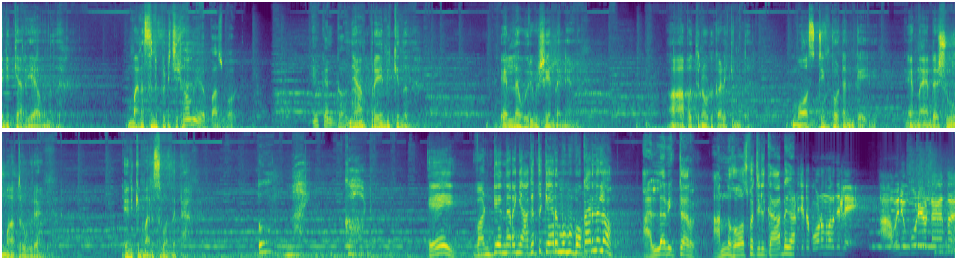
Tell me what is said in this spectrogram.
എനിക്കറിയാവുന്നത്. മനസ്സിന് പിടിച്ചു മി പാസ്പോർട്ട് ഞാൻ പ്രേമിക്കുന്നത് എല്ലാം ഒരു വിഷയം തന്നെയാണ്. ആപത്തിനോട് കളിക്കുന്നത് മോസ്റ്റ് ഇമ്പോർട്ടന്റ് ഗെയിം എന്ന എന്റെ ഷൂ മാത്രം ഊരാൻ എനിക്ക് മനസ്സ് വന്നില്ല. ഓ മൈ ഗോഡ് ഏയ് വണ്ടി എന്നിറങ്ങി അകത്ത് കയറും മുമ്പ് പോക്കായിരുന്നല്ലോ. അല്ല വിക്ടർ. അന്ന് ഹോസ്പിറ്റലിൽ കാർഡ് കാണിച്ചിട്ട് പോണെന്ന് പറഞ്ഞില്ലേ? അവനും കൂടെ ഉണ്ടാകത്ത്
